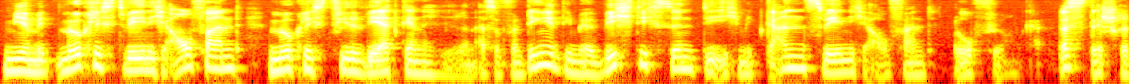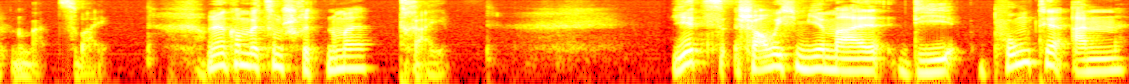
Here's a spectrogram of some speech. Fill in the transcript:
mir mit möglichst wenig Aufwand möglichst viel Wert generieren. Also von Dingen, die mir wichtig sind, die ich mit ganz wenig Aufwand durchführen kann. Das ist der Schritt Nummer zwei. Und dann kommen wir zum Schritt Nummer drei. Jetzt schaue ich mir mal die Punkte an,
